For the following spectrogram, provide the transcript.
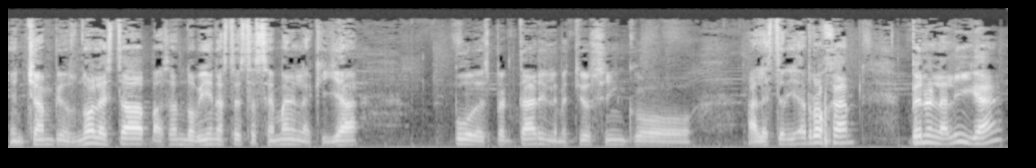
En Champions no la estaba pasando bien hasta esta semana en la que ya pudo despertar y le metió 5 a la Estrella Roja. Pero en la liga,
